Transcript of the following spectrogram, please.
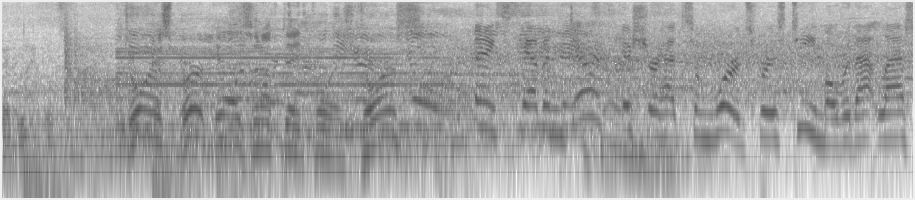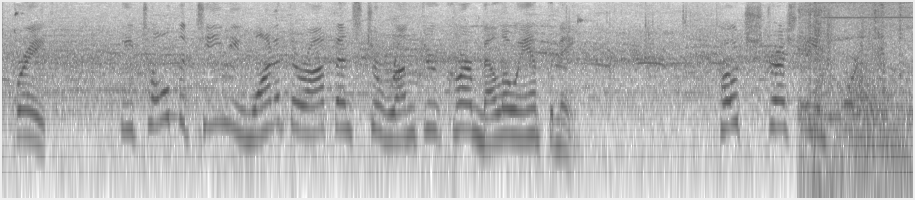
Attitude. Pop it like it's hot. Doris Burke has an update for us. Doris? Thanks, Kevin. Derek Fisher had some words for his team over that last break. He told the team he wanted their offense to run through Carmelo Anthony. Coach stressed the importance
